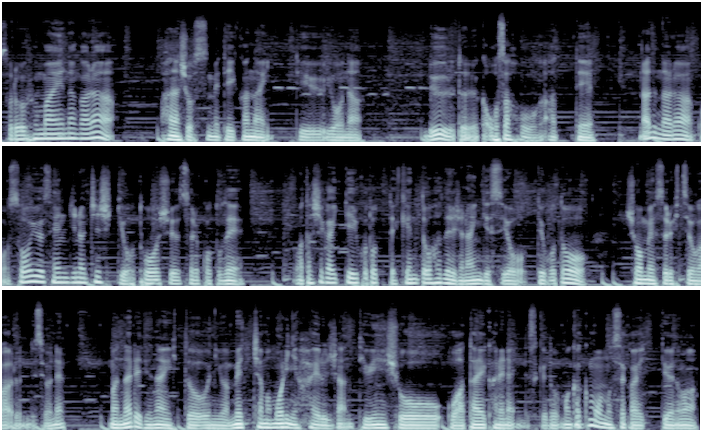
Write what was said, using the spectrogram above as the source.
それを踏まえながら話を進めていかないっていうようなルールというかお作法があって、なぜなら、そういう先人の知識を踏襲することで、私が言っていることって見当外れじゃないんですよっていうことを証明する必要があるんですよね。まあ、慣れてない人にはめっちゃ守りに入るじゃんっていう印象を与えかねないんですけど、まあ、学問の世界っていうのは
